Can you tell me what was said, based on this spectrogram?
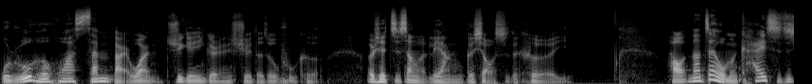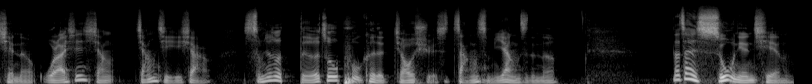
我如何花三百万去跟一个人学德州扑克，而且只上了两个小时的课而已。好，那在我们开始之前呢，我来先想讲解一下什么叫做德州扑克的教学是长什么样子的呢？那在十五年前，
